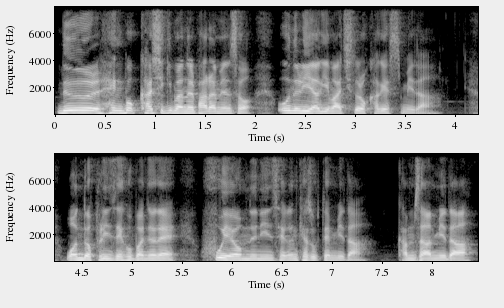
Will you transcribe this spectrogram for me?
늘 행복하시기만을 바라면서 오늘 이야기 마치도록 하겠습니다. 원더풀 인생 후반전에 후회 없는 인생은 계속됩니다. 감사합니다.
